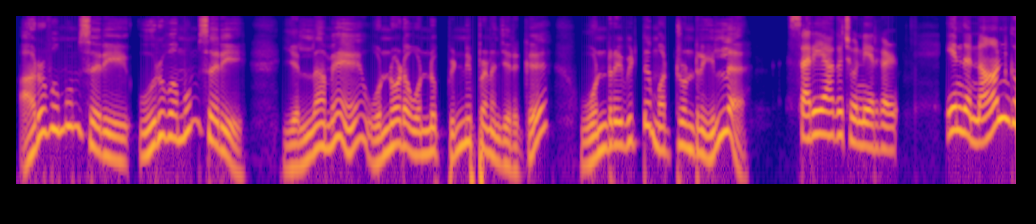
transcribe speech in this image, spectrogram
அருவமும் சரி உருவமும் சரி எல்லாமே ஒன்னோட ஒன்னு பின்னி பிணைஞ்சிருக்கு ஒன்றை விட்டு மற்றொன்று இல்ல. சரியாக சொன்னீர்கள். இந்த நான்கு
